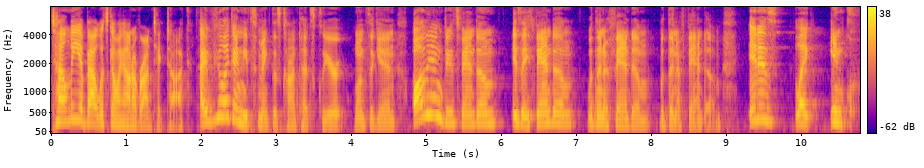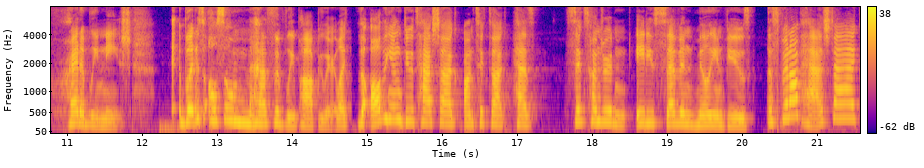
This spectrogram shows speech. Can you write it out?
Tell me about what's going on over on TikTok. I feel like I need to make this context clear once again. All the Young Dudes fandom is a fandom within a fandom within a fandom. It is like incredibly niche but it's also massively popular. Like the All the Young Dudes hashtag on TikTok has 687 million views. The spinoff hashtag,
